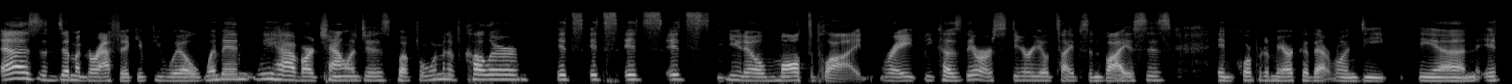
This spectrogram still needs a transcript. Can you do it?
as a demographic, if you will, women we have our challenges, but for women of color, it's it's it's it's you know multiplied right? Because there are stereotypes and biases in corporate america that run deep and it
